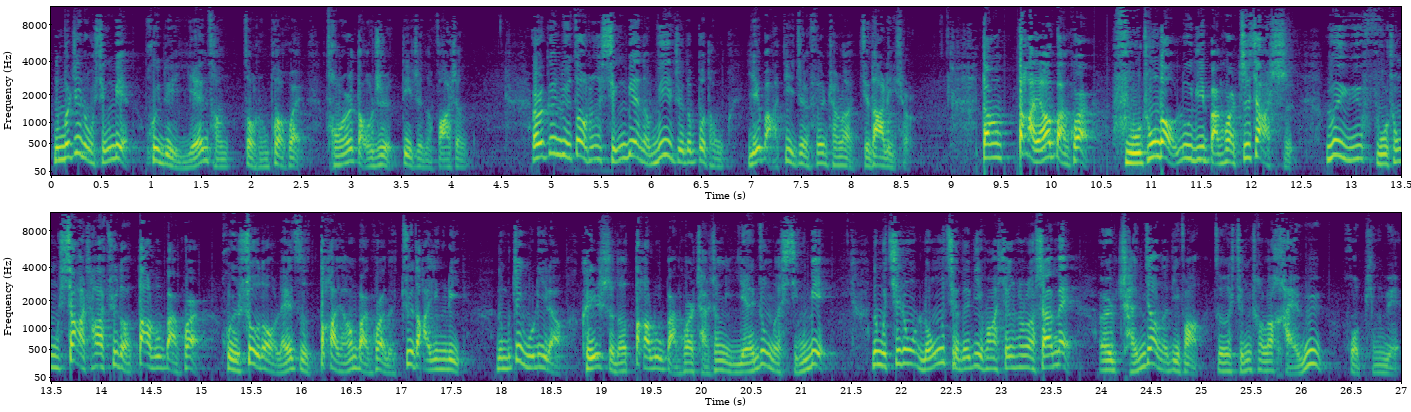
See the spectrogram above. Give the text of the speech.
那么这种形变会对岩层造成破坏，从而导致地震的发生。而根据造成形变的位置的不同，也把地震分成了几大类型。当大洋板块俯冲到陆地板块之下时，位于俯冲下插区的大陆板块会受到来自大洋板块的巨大应力，那么这股力量可以使得大陆板块产生严重的形变。那么其中隆起的地方形成了山脉，而沉降的地方则形成了海域或平原。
